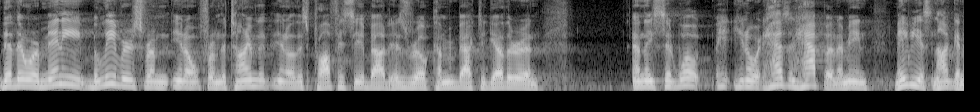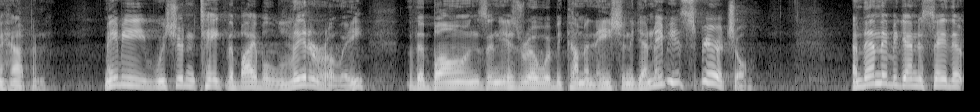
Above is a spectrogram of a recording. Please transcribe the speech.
that there were many believers from, you know, from the time that, you know, this prophecy about Israel coming back together and, and they said, well, you know, it hasn't happened. I mean, maybe it's not going to happen. Maybe we shouldn't take the Bible literally, the bones and Israel would become a nation again. Maybe it's spiritual. And then they began to say that,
